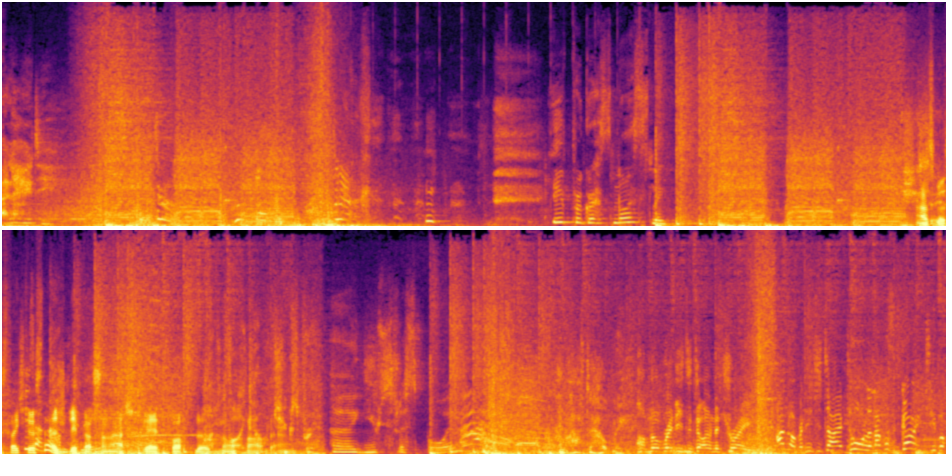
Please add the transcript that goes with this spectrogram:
A lady. You've progressed nicely. En tout cas, c'est que ça ajoute des personnages très forts, là, I'm on s'entend. Have to help me. I'm not ready to die on a train. I'm not ready to die at all, and I wasn't going to, but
